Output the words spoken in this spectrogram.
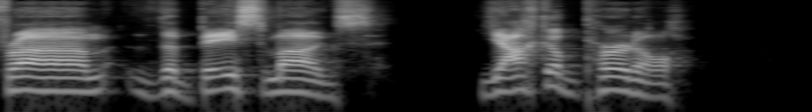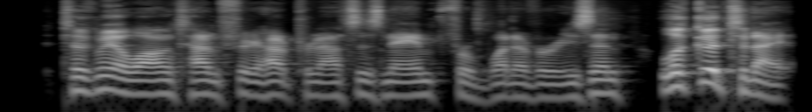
from the based mugs, Jakob Poeltl. Took me a long time to figure out how to pronounce his name for whatever reason. Look good tonight.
